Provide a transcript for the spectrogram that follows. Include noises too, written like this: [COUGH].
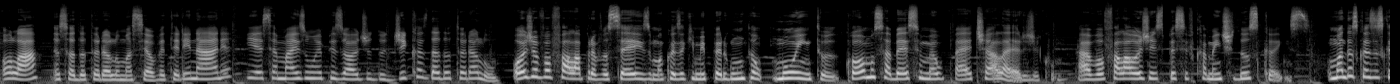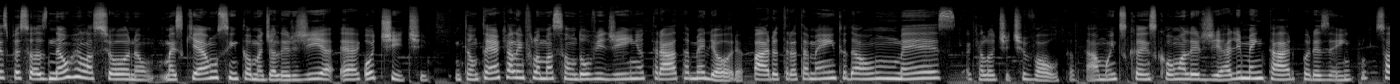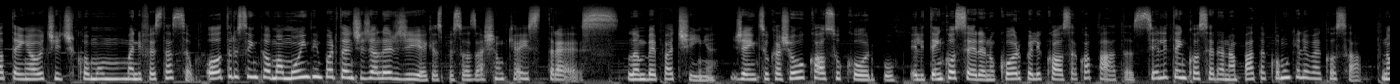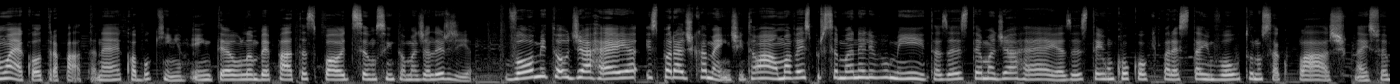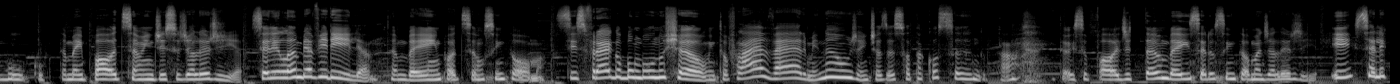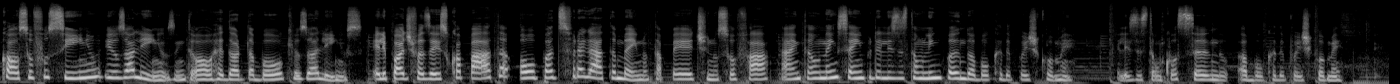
Olá, eu sou a doutora Lu Maciel Veterinária e esse é mais um episódio do Dicas da Doutora Lu. Hoje eu vou falar para vocês uma coisa que me perguntam muito: como saber se o meu pet é alérgico? Tá? Eu vou falar hoje especificamente dos cães. Uma das coisas que as pessoas não relacionam, mas que é um sintoma de alergia, é otite. Então tem aquela inflamação do ouvidinho, trata, melhora. Para o tratamento, dá um mês, aquela otite volta. Tá? Muitos cães com alergia alimentar, por exemplo, só tem a otite como manifestação. Outro sintoma muito importante de alergia, que as pessoas acham que é estresse, lamber patinha. Gente, se o cachorro coça o corpo, ele tem coceira no corpo, ele coça com a pata. Se ele tem coceira na pata, como que ele vai coçar? Não é com a outra pata, né? É com a boquinha. Então, lamber patas pode ser um sintoma de alergia. Vômito ou diarreia esporadicamente. Então, ah, uma vez por semana ele vomita, às vezes tem uma diarreia, às vezes tem um cocô que parece estar envolto no saco plástico, né? Isso é muco. Também pode ser um indício de alergia. Se ele lambe a virilha, também pode ser um sintoma. Se esfrega o bumbum no chão, então fala, ah, é verme. Não, gente, às vezes só tá coçando, tá? [LAUGHS] Então, isso pode também ser um sintoma de alergia. E se ele coça o focinho e os olhinhos, então ao redor da boca e os olhinhos. Ele pode fazer isso com a pata ou pode esfregar também no tapete, no sofá. Tá? Então, nem sempre eles estão limpando a boca depois de comer. Eles estão coçando a boca depois de comer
